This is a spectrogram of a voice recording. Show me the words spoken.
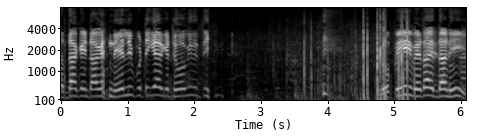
ਅੱਧਾ ਘੰਟਾ ਹੋ ਗਿਆ, ਨੇਲ ਨਹੀਂ ਪੁੱਟੀ, ਘਰ ਕੇ ਠੋਕ ਹੀ ਦਿੱਤੀ। ਗੋਪੀ, ਬੇਟਾ ਇਦਾਂ ਨਹੀਂ ਉਹ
